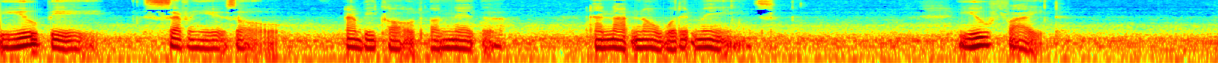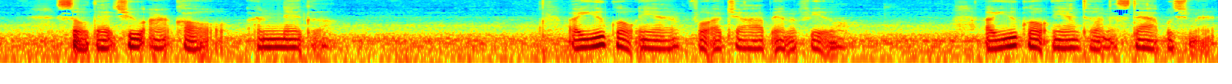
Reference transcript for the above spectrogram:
You be seven years old and be called a nigger and not know what it means. You fight so that you aren't called a nigger. Or you go in for a job interview. Or you go into an establishment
